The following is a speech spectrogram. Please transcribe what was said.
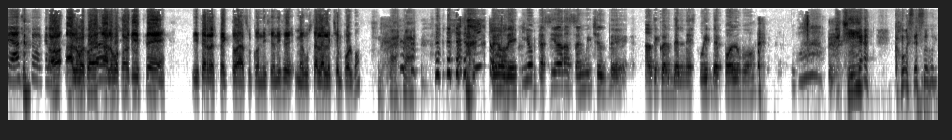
Qué asco. que No, a lo mejor, a lo mejor dice, dice respecto a su condición, dice, me gusta la leche en polvo. Bueno, de niño que hacía sándwiches de, del Nesquik de polvo. Chinga. ¿Cómo es eso, güey?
